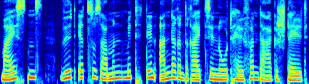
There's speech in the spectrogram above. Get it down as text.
Meistens wird er zusammen mit den anderen 13 Nothelfern dargestellt.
